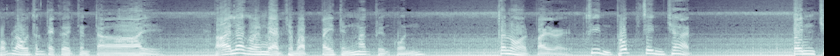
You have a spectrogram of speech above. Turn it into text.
ของเราตั้งแต่เกิดจนตายตายแล้วก็เป็นแบบฉบับไปถึงมรรคถึงผลตลอดไปเลย สิ้นภพสิ้นชาติ เป็นช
